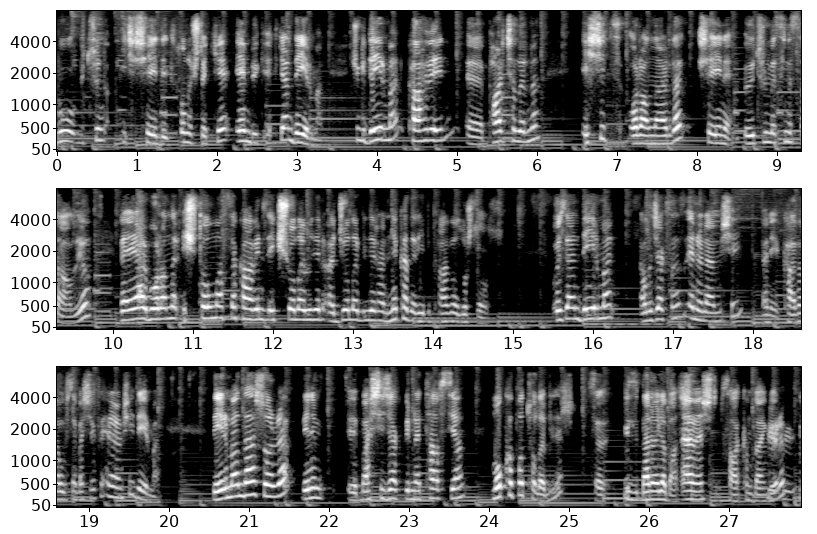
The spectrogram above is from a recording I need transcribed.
bu bütün iç şeydeki sonuçtaki en büyük etken değirmen. Çünkü değirmen kahvenin e, parçalarının eşit oranlarda şeyini öğütülmesini sağlıyor. Ve eğer bu oranlar eşit olmazsa kahveniz ekşi olabilir, acı olabilir. Hani ne kadar iyi bir kahve olursa olsun. O yüzden değirmen alacaksanız en önemli şey hani kahve hobisine başlayacaksanız en önemli şey değirmen. Değirmenden sonra benim e, başlayacak birine tavsiyem moka pot olabilir. Mesela biz, ben öyle başlamıştım salkımdan görüp.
